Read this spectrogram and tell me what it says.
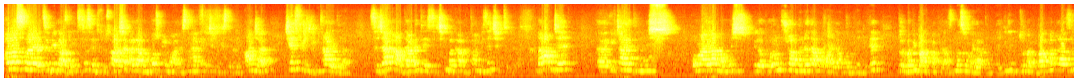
Hava Sanayi ve Tıbbi Gazlı İhtisas Enstitüsü Ayşe Alam'ın Bozköy Mahallesi'ne hayata geçirmek istediğim ancak ÇED süreci iptal edilen sıcak haddane testi için bakanlıktan bize çıktı diyor. Daha önce e, iptal edilmiş, onaylanmamış bir raporun şu anda neden onaylandığıyla ilgili duruma bir bakmak lazım. Nasıl onaylandığıyla ilgili bir duruma bir bakmak lazım.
